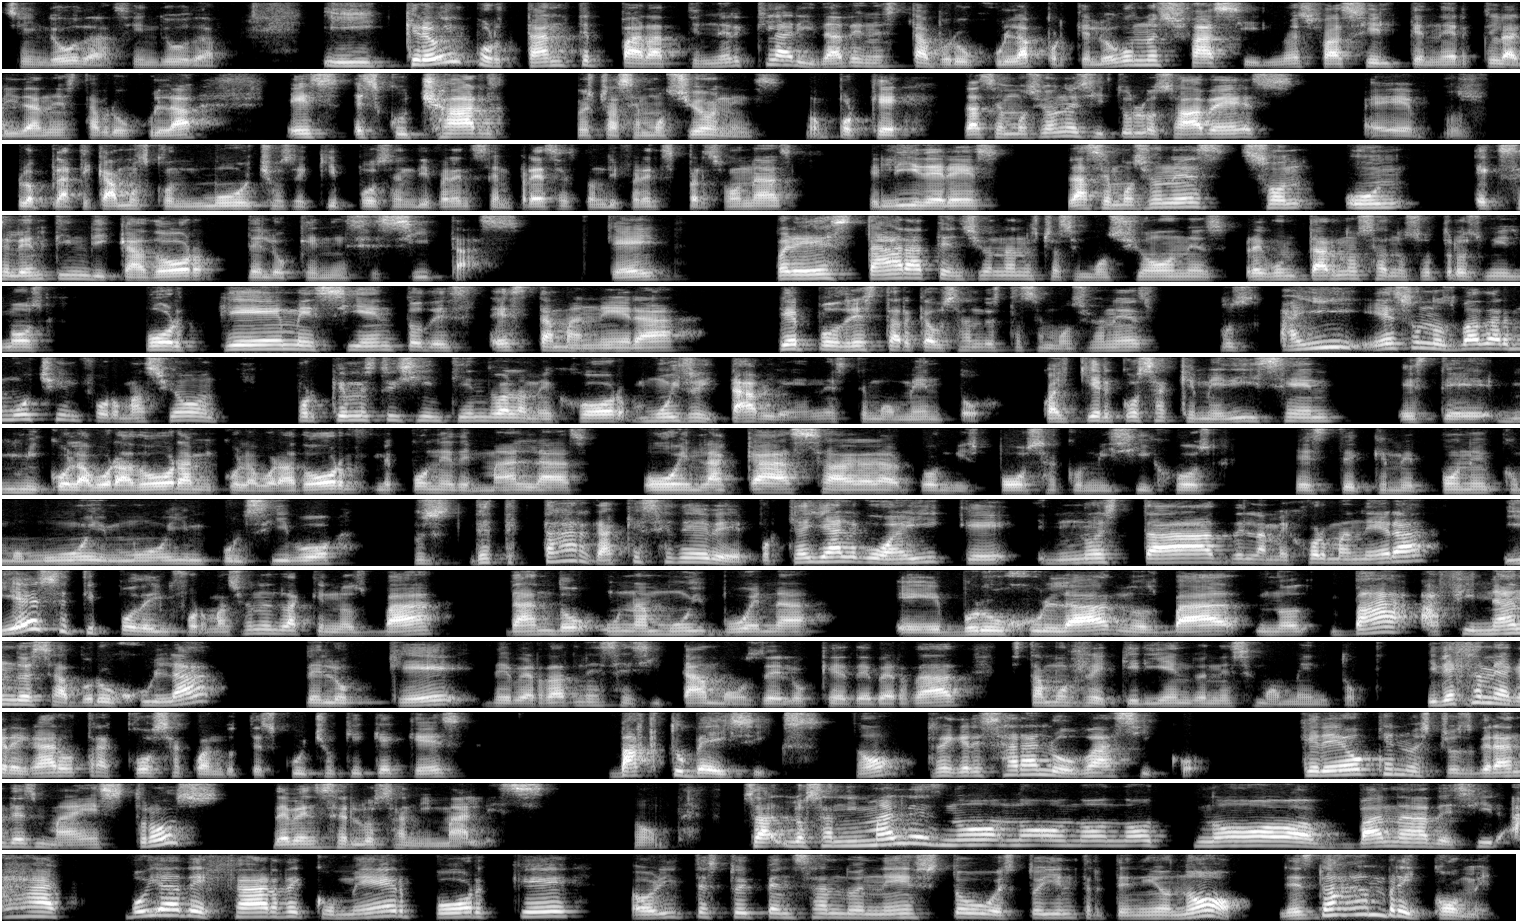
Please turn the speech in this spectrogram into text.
Sin duda, sin duda. Y creo importante para tener claridad en esta brújula, porque luego no es fácil, no es fácil tener claridad en esta brújula, es escuchar nuestras emociones, ¿no? Porque las emociones, si tú lo sabes, eh, pues lo platicamos con muchos equipos en diferentes empresas, con diferentes personas, líderes. Las emociones son un excelente indicador de lo que necesitas, ¿ok? Prestar atención a nuestras emociones, preguntarnos a nosotros mismos, ¿por qué me siento de esta manera? ¿Qué podría estar causando estas emociones? Pues ahí eso nos va a dar mucha información. ¿Por qué me estoy sintiendo a lo mejor muy irritable en este momento? Cualquier cosa que me dicen, este, mi colaboradora, mi colaborador me pone de malas, o en la casa con mi esposa, con mis hijos, este, que me pone como muy, muy impulsivo, pues detectar a qué se debe, porque hay algo ahí que no está de la mejor manera y ese tipo de información es la que nos va dando una muy buena eh, brújula, nos va, nos va afinando esa brújula de lo que de verdad necesitamos, de lo que de verdad estamos requiriendo en ese momento. Y déjame agregar otra cosa cuando te escucho, Quique, que es back to basics, ¿no? Regresar a lo básico. Creo que nuestros grandes maestros deben ser los animales, ¿no? O sea, los animales no, no, no, no, no van a decir, ah, voy a dejar de comer porque ahorita estoy pensando en esto o estoy entretenido. No, les da hambre y comen.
